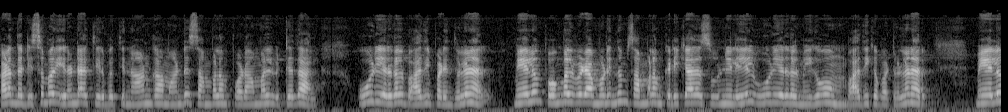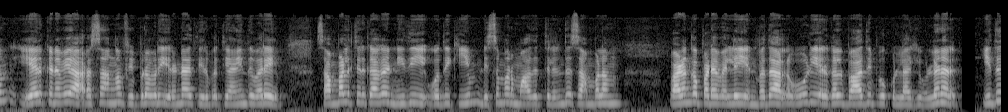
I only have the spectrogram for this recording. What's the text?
கடந்த டிசம்பர் இரண்டாயிரத்தி இருபத்தி நான்காம் ஆண்டு சம்பளம் போடாமல் விட்டதால் ஊழியர்கள் பாதிப்படைந்துள்ளனர். மேலும் பொங்கல் விழா முடிந்தும் சம்பளம் கிடைக்காத சூழ்நிலையில் ஊழியர்கள் மிகவும் பாதிக்கப்பட்டுள்ளனர். மேலும் ஏற்கனவே அரசாங்கம் பிப்ரவரி இரண்டாயிரத்தி இருபத்தி ஐந்து வரை சம்பளத்திற்காக நிதி ஒதுக்கியும் டிசம்பர் மாதத்திலிருந்து சம்பளம் வழங்கப்படவில்லை என்பதால் ஊழியர்கள் பாதிப்புக்குள்ளாகியுள்ளனர். இது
